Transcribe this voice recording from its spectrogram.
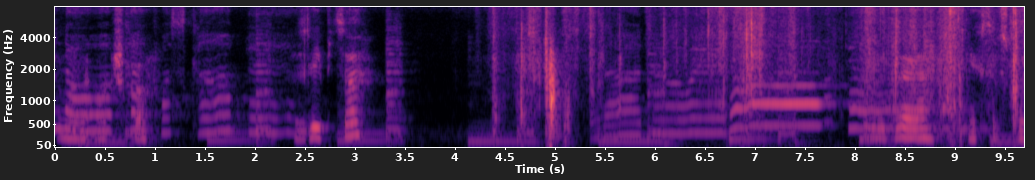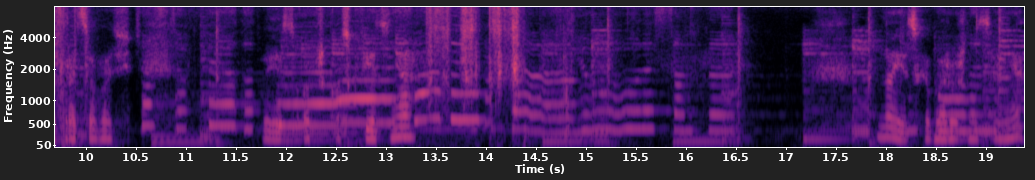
Tu mamy oczko z lipca. Kurde, nie chcę współpracować. To jest oczko z kwietnia. No jest chyba różnica, nie?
